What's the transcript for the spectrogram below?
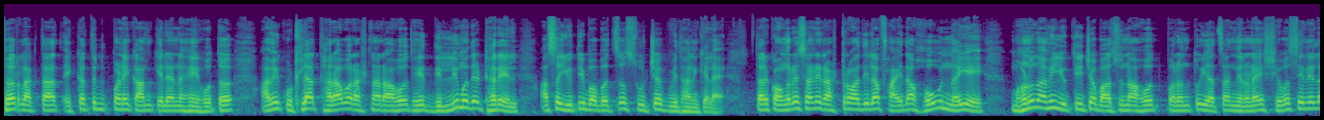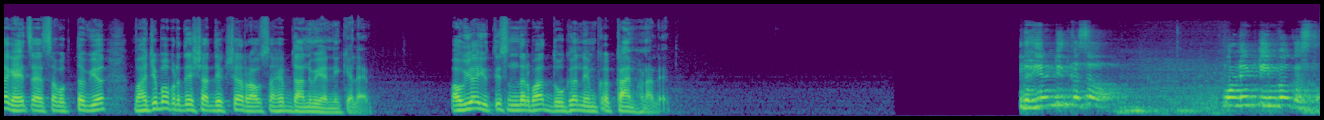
थर लागतात एकत्रितपणे काम केल्यानं हे होतं. आम्ही कुठल्या थरावर असणार आहोत हे दिल्लीमध्ये ठरेल असं युतीबाबतचं सूचक विधान केलं आहे तर काँग्रेस आणि राष्ट्रवादीला फायदा होऊ नये म्हणून आम्ही युतीच्या बाजूनं आहोत परंतु याचा निर्णय शिवसेनेला घ्यायचा आहे असं वक्तव्य भाजप प्रदेशाध्यक्ष रावसाहेब दानवे यांनी केलं आहे पाहूया युतीसंदर्भात दोघं नेमकं काय म्हणाले दहीहंडीत कसं? पूर्ण एक टीमवर्क असतं.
